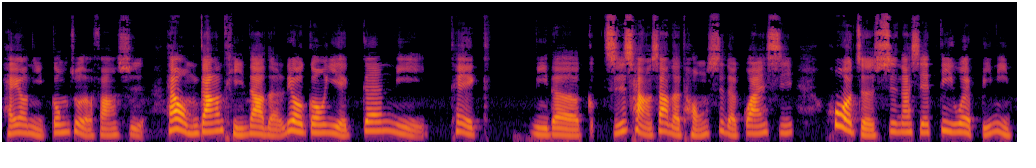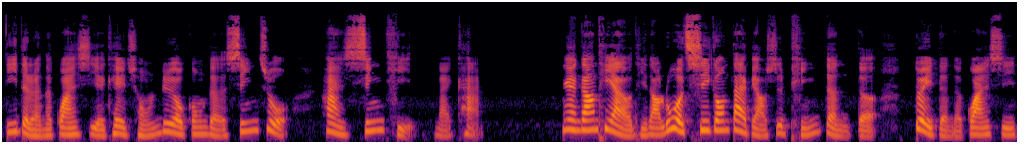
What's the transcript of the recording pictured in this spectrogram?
还有你工作的方式，还有我们刚刚提到的六宫，也跟你可以你的职场上的同事的关系，或者是那些地位比你低的人的关系，也可以从六宫的星座和星体来看。因为刚刚 Tia 有提到，如果七宫代表是平等的、对等的关系，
